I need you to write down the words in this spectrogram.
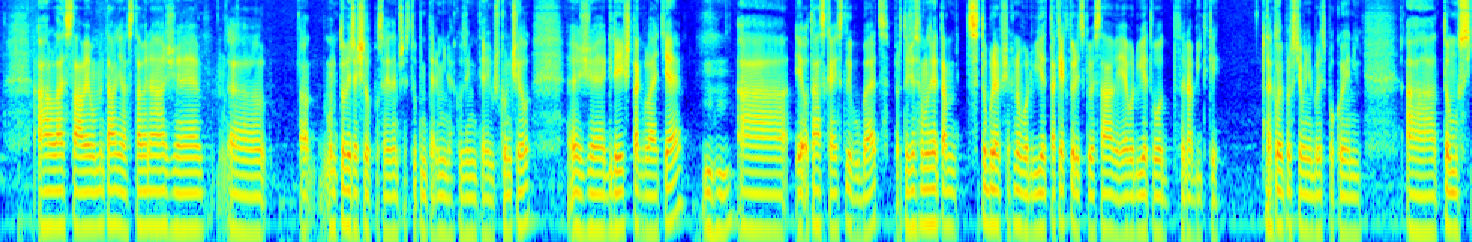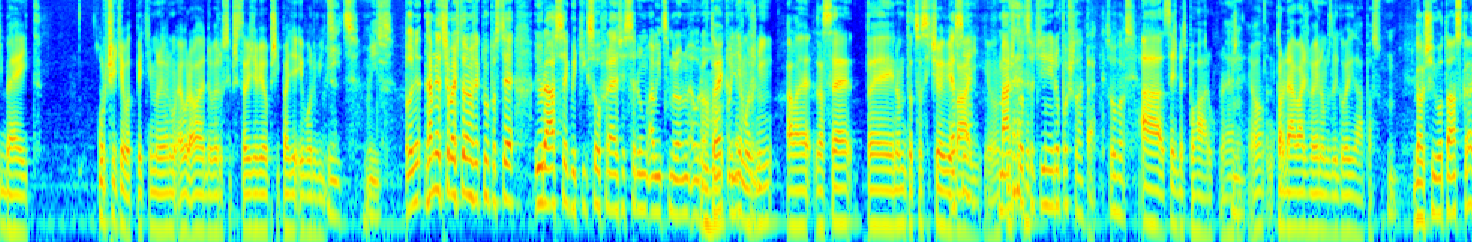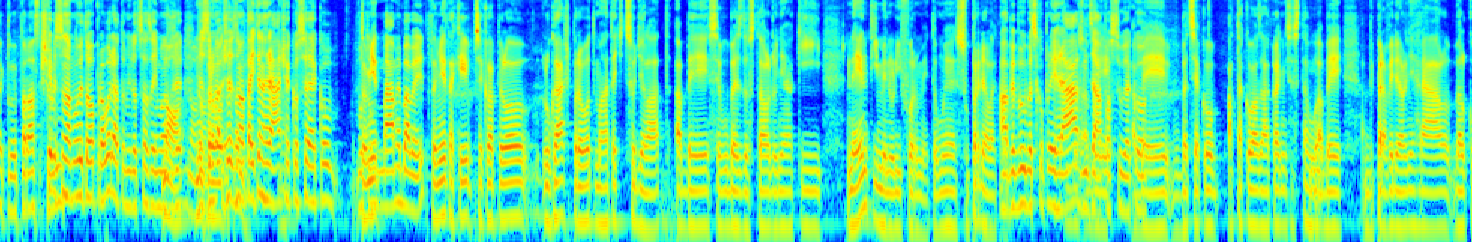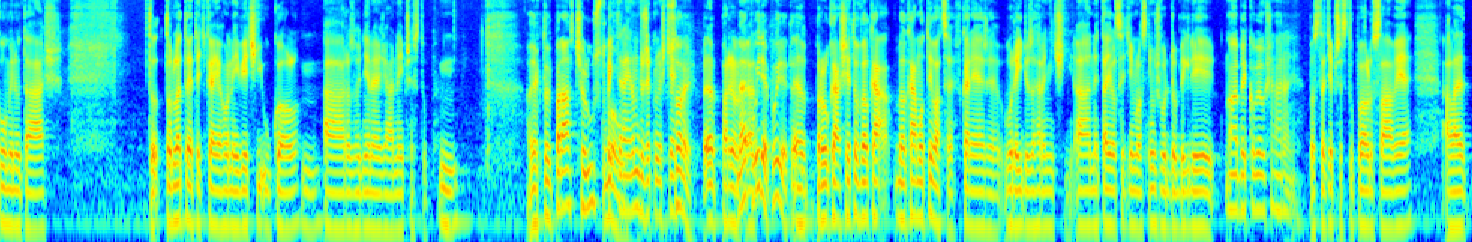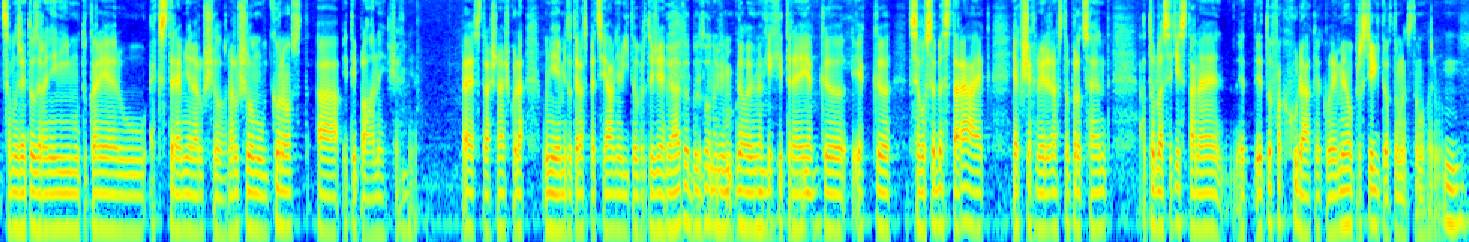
ale Slávě je momentálně nastavená, že uh, a on to vyřešil v podstatě ten přestupní termín jako zimní, který už končil, že když tak v létě, Mm-hmm. A je otázka, jestli vůbec, protože samozřejmě tam se to bude všechno odvíjet, tak jak to vždycky ve Slávě, je odvíjet od nabídky. Takové prostě oni byli spokojení. A to musí být určitě od 5 milionů eur, ale dovedu si představit, že v jeho případě i od víc. Víc, víc. Za mě třeba, že to jenom řeknu, prostě Jurásek, Vytík jsou fréři 7 a víc milionů euro. No, to je klidně možný, ale zase to je jenom to, co si člověk vybájí. Jo. Máš to, co ti někdo pošle. tak. Souhlas. A jsi bez poháru na hře. Hmm. Jo? Prodáváš ho jenom z ligových zápasů. Hmm. Další otázka, jak to vypadá s Ještě bychom zamluvili toho provoda, to mě docela zajímalo, no, že, no, že, no, že, že tady ten hráč no. jako se jako to mě, máme bavit. To mě taky překvapilo. Lukáš Provod má teď co dělat, aby se vůbec dostal do nějaký nejen té minulé formy, tomu je super daleko. Aby byl vůbec schopný hrát víc zápasů. Jako... Aby vůbec jako atakoval základní sestavu, hmm. aby, aby pravidelně hrál velkou minutáž. To, tohle to je teďka jeho největší úkol hmm. a rozhodně ne žádný přestup. Hmm. A jak to vypadá s čelůstkou? Bych teda jenom dořeknu ještě. Sorry. Eh, pardon. Ne, půjde, půjde. To... Eh, pro Lukáše je to velká, velká motivace v kariéře odejít do zahraničí a netajil se tím vlastně už od doby, kdy. No a Bekovi už na hraně. V podstatě přestupoval do Slávie, ale samozřejmě to zranění mu tu kariéru extrémně narušilo. Narušilo mu výkonnost a i ty plány všechny. Hmm. To je strašná škoda. U něj je mi to teda speciálně líto, protože Já to vím, vím, no, vím, jak je chytrý, hmm. jak, jak se o sebe stará, jak, jak všechno jde na 100% a tohle se ti stane, je, je to fakt chudák, jako je mi ho prostě líto v tomhle tomu Hmm.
